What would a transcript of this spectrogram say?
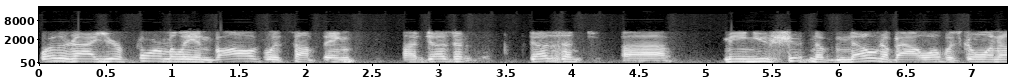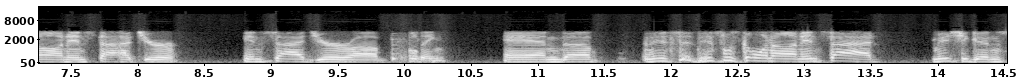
whether or not you're formally involved with something uh, doesn't doesn't uh, mean you shouldn't have known about what was going on inside your inside your uh, building. And uh, this this was going on inside Michigan's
